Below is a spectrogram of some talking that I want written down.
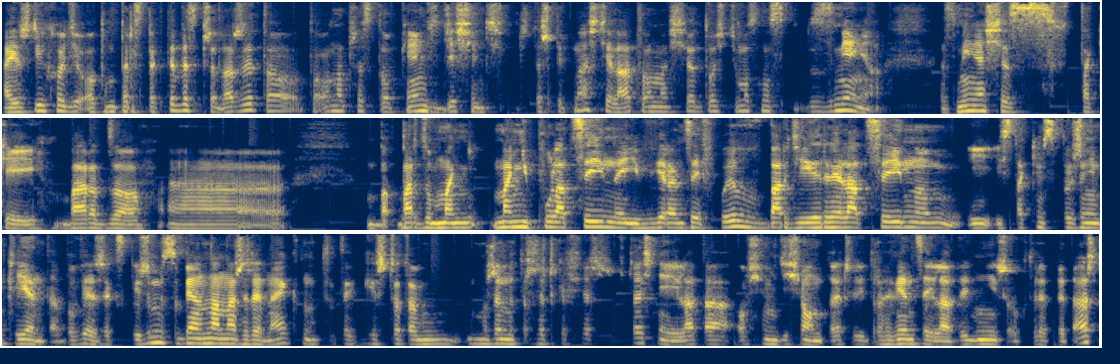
a jeżeli chodzi o tą perspektywę sprzedaży, to, to ona przez to 5, 10 czy też 15 lat, ona się dość mocno zmienia. Zmienia się z takiej bardzo... E, bardzo mani manipulacyjnej i wywierającej wpływ bardziej relacyjną i, i, z takim spojrzeniem klienta, bo wiesz, jak spojrzymy sobie na nasz rynek, no to tak jeszcze tam możemy troszeczkę wcześniej, lata 80., czyli trochę więcej lat niż o które pytasz,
